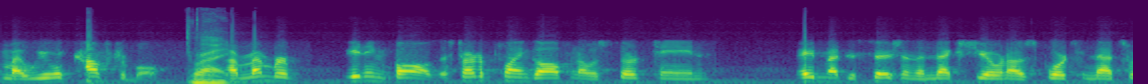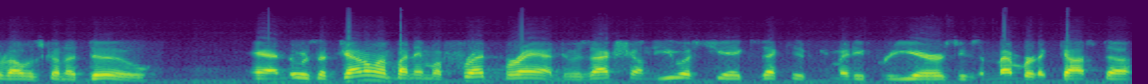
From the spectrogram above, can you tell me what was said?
we were comfortable. Right. I remember beating balls. I started playing golf when I was 13. Made my decision the next year when I was 14. That's what I was going to do. And there was a gentleman by the name of Fred Brand who was actually on the USGA executive committee for years. He was a member at Augusta,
